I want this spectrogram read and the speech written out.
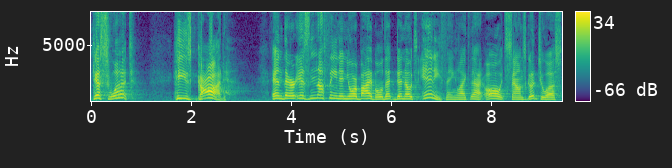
Guess what? He's God. And there is nothing in your Bible that denotes anything like that. Oh, it sounds good to us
